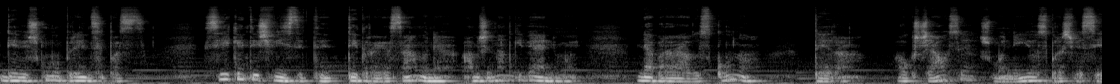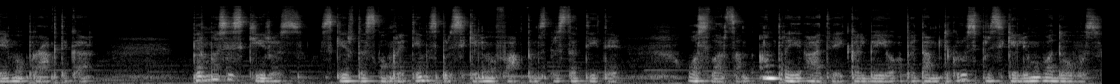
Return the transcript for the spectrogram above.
dieviškumo principas. Siekiant išvystyti tikrąją sąmonę amžinam gyvenimui, nepraradus kūno, tai yra aukščiausia žmonijos prašviesėjimo praktika. Pirmasis skyrius skirtas konkretiems prisikėlimo faktams pristatyti, o svarstant antrąjį atvejį kalbėjo apie tam tikrus prisikėlimo vadovus.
